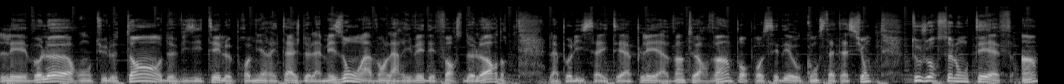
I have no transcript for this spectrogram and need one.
les voleurs ont eu le temps de visiter le premier étage de la maison avant l'arrivée des forces de l'ordre. La police a été appelée à 20h20 pour procéder aux constatations. Toujours selon TF1,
